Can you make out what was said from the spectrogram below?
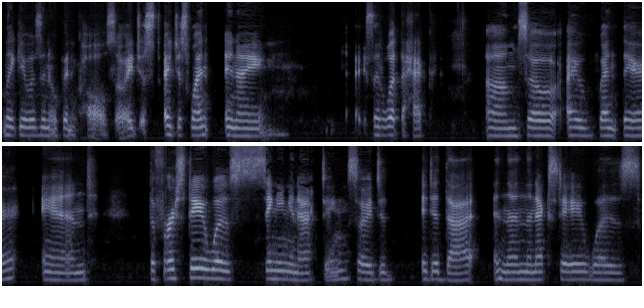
Like it was an open call, so I just, I just went and I, I said, what the heck? Um, so I went there, and the first day was singing and acting. So I did I did that, and then the next day was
